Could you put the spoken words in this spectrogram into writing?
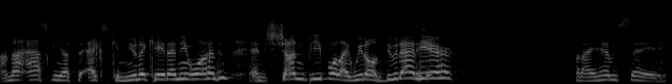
I'm not asking us to excommunicate anyone and shun people like we don't do that here. But I am saying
